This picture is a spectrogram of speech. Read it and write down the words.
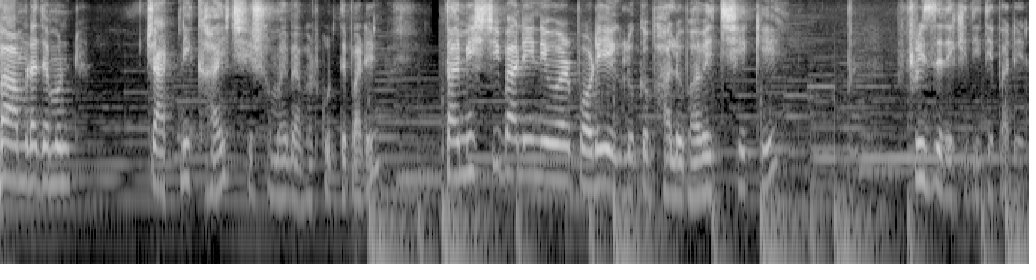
বা আমরা যেমন চাটনি খাই, সে সময় ব্যবহার করতে পারেন। তাই মিষ্টি বানিয়ে নেওয়ার পরে এগুলোকে ভালোভাবে ছেঁকে ফ্রিজে রেখে দিতে পারেন।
